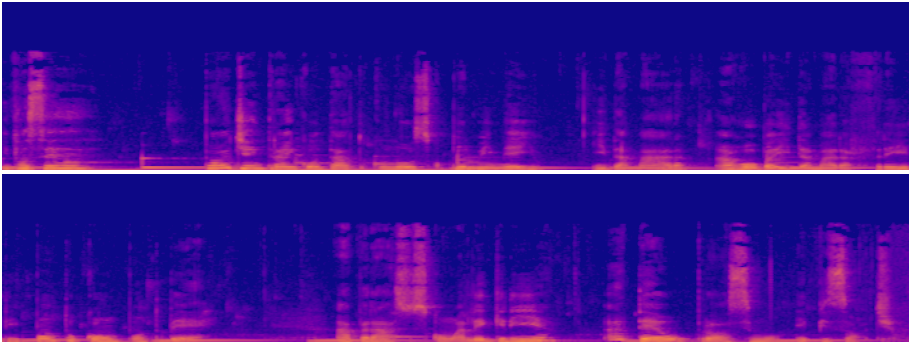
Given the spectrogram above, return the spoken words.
E você pode entrar em contato conosco pelo e-mail idamara@idamarafreire.com.br. Abraços com alegria. Até o próximo episódio.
